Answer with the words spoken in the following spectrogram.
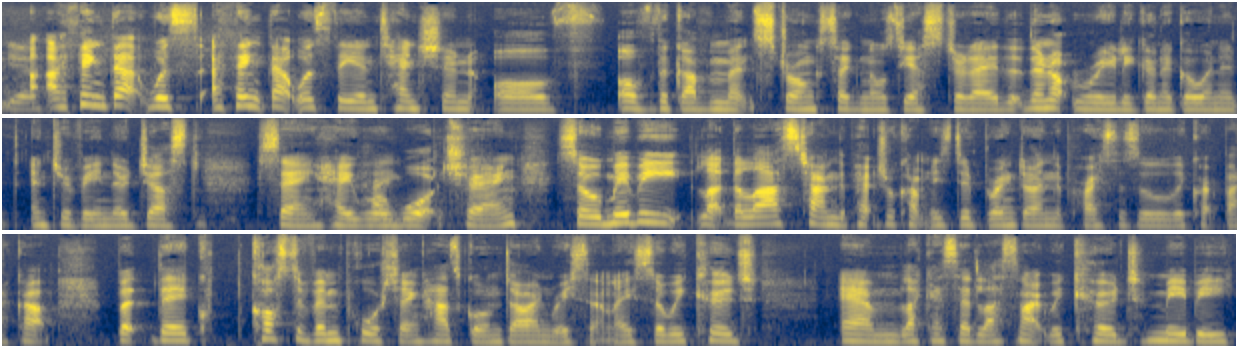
Yeah. I think that was I think that was the intention of of the government's strong signals yesterday that they're not really going to go in and intervene. They're just saying, "Hey, we're watching." So maybe like the last time the petrol companies did bring down the prices, although they crept back up, but the cost of importing has gone down recently. So we could, um, like I said last night, we could maybe.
